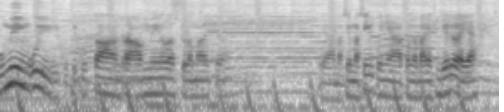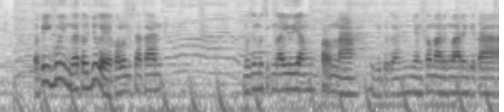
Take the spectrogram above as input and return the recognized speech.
booming wih ikut ikutan rame lah segala macam. Ya masing-masing punya penggemarnya sendiri lah ya. Tapi gue nggak tahu juga ya kalau misalkan musik-musik Melayu yang pernah gitu kan yang kemarin-kemarin kita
